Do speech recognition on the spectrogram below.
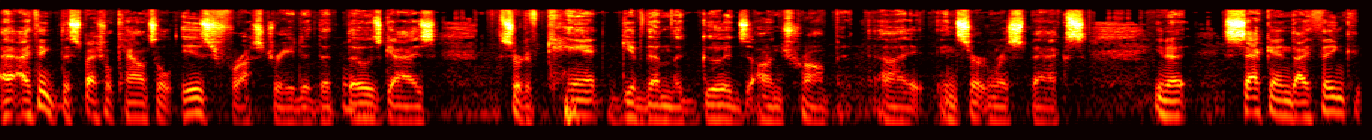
I, I, think the special counsel is frustrated that those guys sort of can't give them the goods on Trump uh, in certain respects. You know, second, I think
